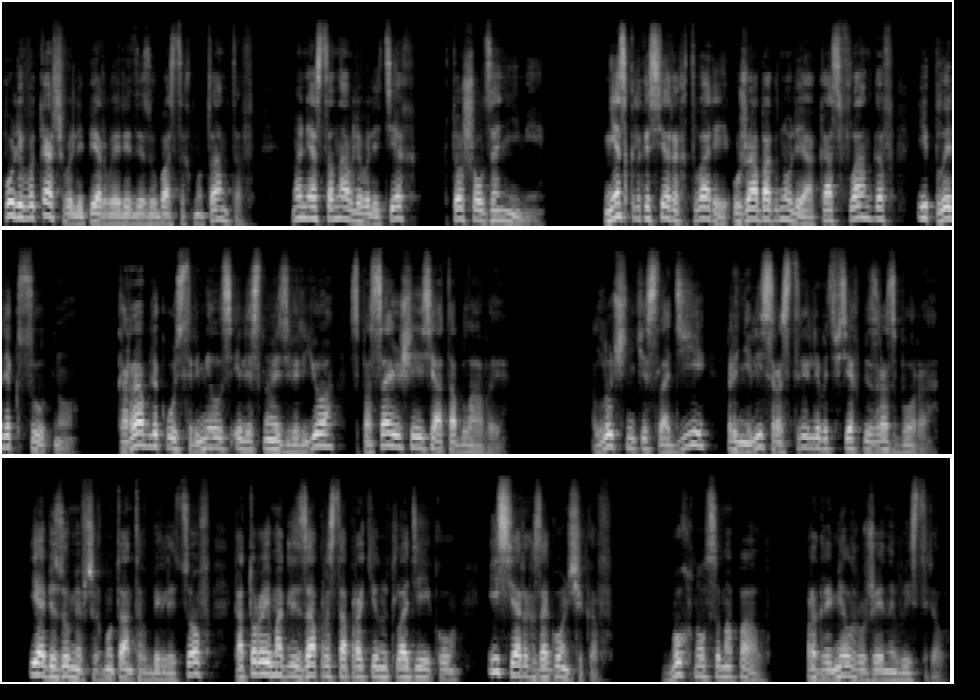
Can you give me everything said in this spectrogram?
Пули выкашивали первые ряды зубастых мутантов, но не останавливали тех, кто шел за ними. Несколько серых тварей уже обогнули ока флангов и плыли к судну. К кораблику устремилось и лесное зверье, спасающееся от облавы. Лучники с ладьи принялись расстреливать всех без разбора. И обезумевших мутантов-беглецов, которые могли запросто опрокинуть ладейку, и серых загонщиков. Бухнул самопал, прогремел ружейный выстрел.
